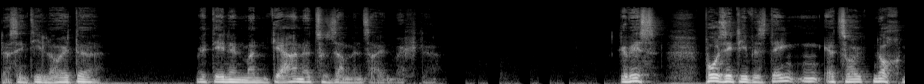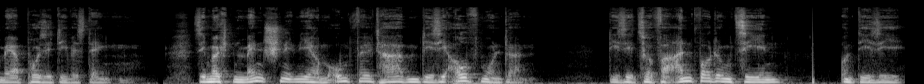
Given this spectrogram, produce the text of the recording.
Das sind die Leute, mit denen man gerne zusammen sein möchte. Gewiss, positives Denken erzeugt noch mehr positives Denken. Sie möchten Menschen in ihrem Umfeld haben, die sie aufmuntern, die sie zur Verantwortung ziehen und die sie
